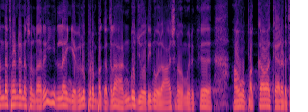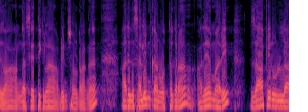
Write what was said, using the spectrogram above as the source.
அந்த ஃப்ரெண்ட் என்ன சொல்கிறாரு இல்லை இங்கே விழுப்புரம் பக்கத்தில் அன்பு ஜோதின்னு ஒரு ஆசிரமம் இருக்குது அவங்க பக்காவாக கேர் எடுத்துக்குவாங்க. அங்கே சேர்த்திக்கலாம் அப்படின்னு சொல்கிறாங்க அதுக்கு சலீம் கான் ஒத்துக்கிறான். அதே மாதிரி ஜாஃபிர் உள்ள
